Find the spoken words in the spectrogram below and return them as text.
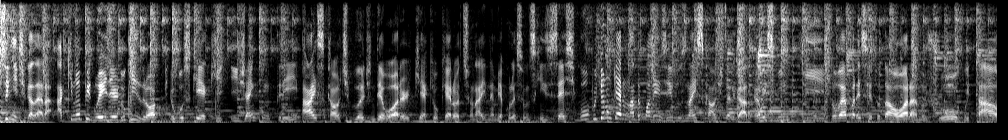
Seguinte, galera, aqui no Upgrader do Keydrop, eu busquei aqui e já encontrei a Scout Blood in the Water, que é a que eu quero adicionar aí na minha coleção de skins de CSGO, porque eu não quero nada com adesivos na Scout, tá ligado? É uma skin que não vai aparecer toda hora no jogo e tal,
